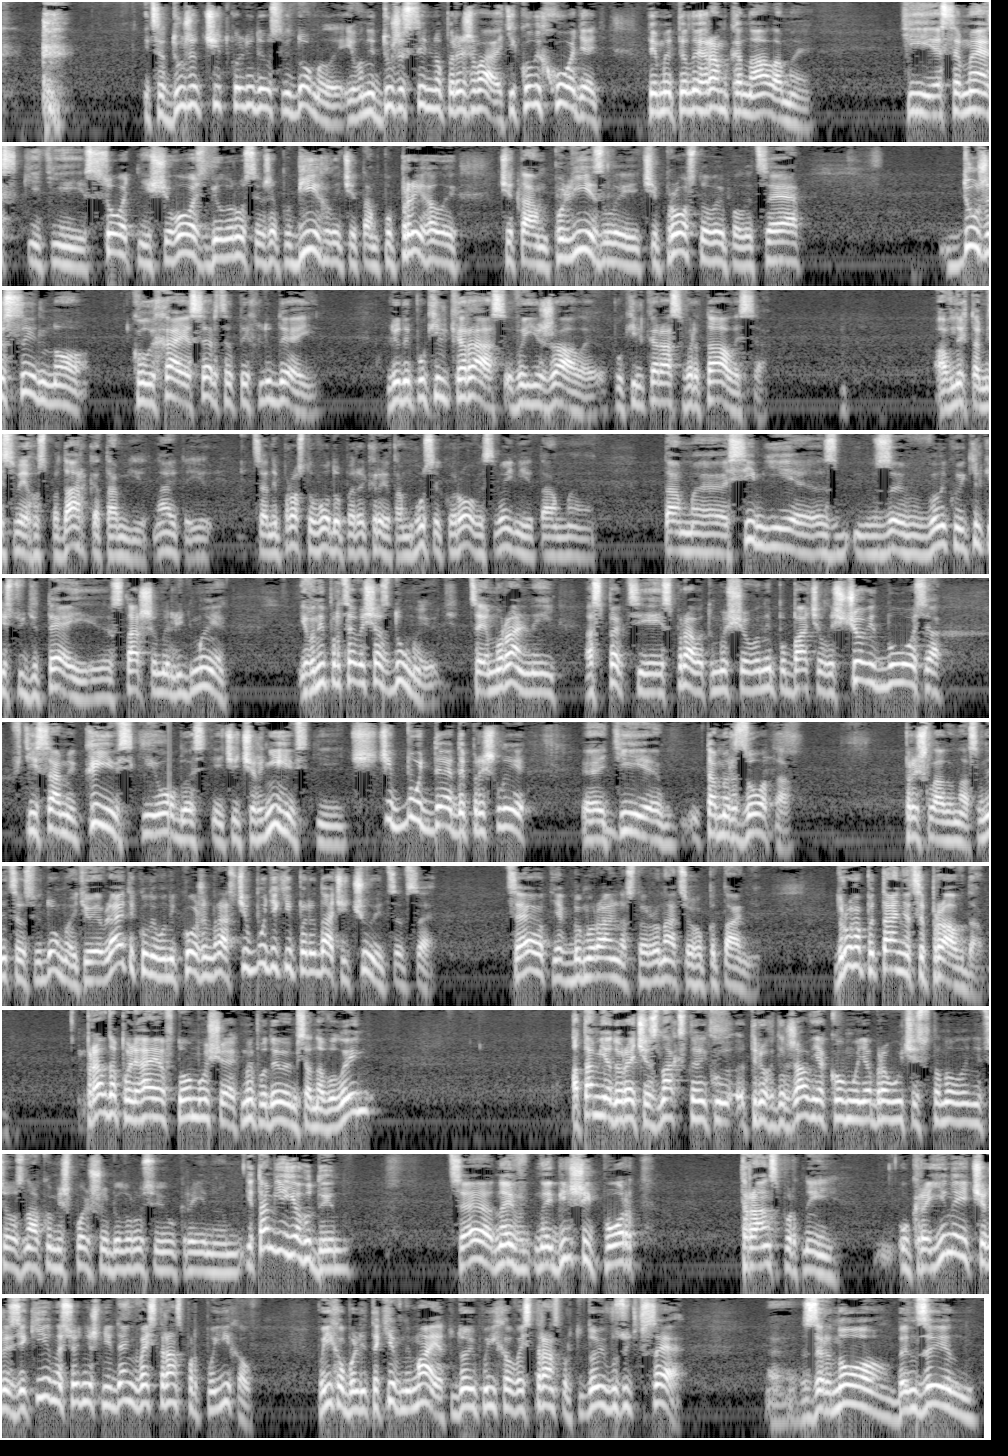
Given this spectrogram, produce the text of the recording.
І це дуже чітко люди усвідомили, і вони дуже сильно переживають. І коли ходять тими телеграм-каналами, ті смски, ті сотні, що ось білоруси вже побігли, чи там попригали, чи там полізли, чи просто випали, це дуже сильно колихає серце тих людей. Люди по кілька раз виїжджали, по кілька раз верталися а в них там і своя господарка, там і, знаєте, і це не просто воду перекрив, там гуси, корови, свині, там, е, там е, сім'ї з, з великою кількістю дітей, е, старшими людьми. І вони про це весь час думають. Це є моральний аспект цієї справи, тому що вони побачили, що відбулося в тій самій Київській області, чи Чернігівській, чи будь-де, де прийшли е, ті та мерзота прийшла до нас. Вони це усвідомлюють. І уявляєте, коли вони кожен раз чи в будь-якій передачі чують це все. Це от якби моральна сторона цього питання. Друге питання це правда. Правда полягає в тому, що як ми подивимося на Волинь, а там є, до речі, знак стику трьох держав, в якому я брав участь встановленні цього знаку між Польщею, Білорусією і Україною. І там є Ягодин. Це най, найбільший порт транспортний України, через який на сьогоднішній день весь транспорт поїхав. Поїхав, бо літаків немає. Туди поїхав весь транспорт, туди везуть все: Е, зерно, бензин,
